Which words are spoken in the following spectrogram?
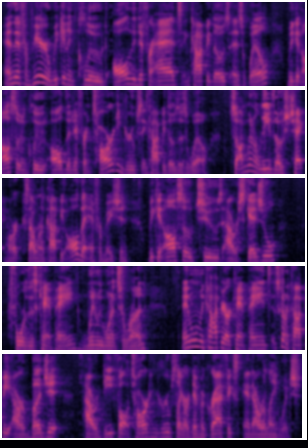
And then from here, we can include all the different ads and copy those as well. We can also include all the different targeting groups and copy those as well. So I'm going to leave those check marks because I want to copy all that information. We can also choose our schedule for this campaign, when we want it to run. And when we copy our campaigns, it's going to copy our budget, our default targeting groups like our demographics and our language.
